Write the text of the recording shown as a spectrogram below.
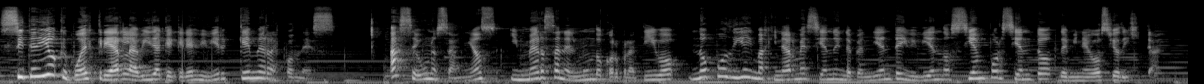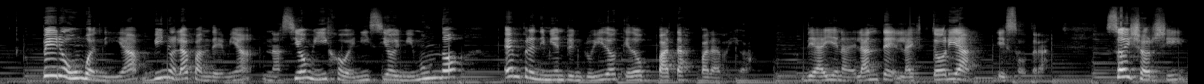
Si te digo que podés crear la vida que querés vivir, ¿qué me respondes? Hace unos años, inmersa en el mundo corporativo, no podía imaginarme siendo independiente y viviendo 100% de mi negocio digital. Pero un buen día vino la pandemia, nació mi hijo Benicio y mi mundo, emprendimiento incluido, quedó patas para arriba. De ahí en adelante, la historia es otra. Soy Georgie,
